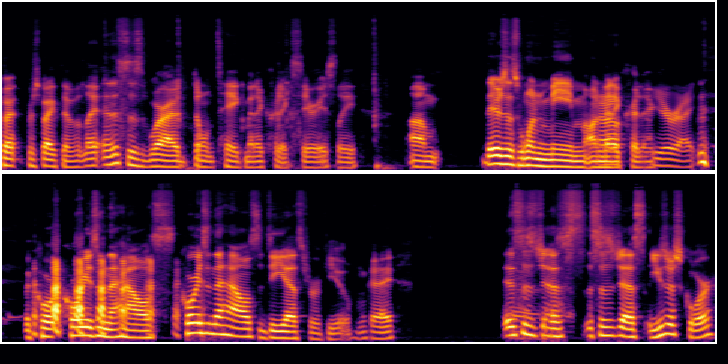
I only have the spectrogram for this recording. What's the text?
in perspective, like, and this is where I don't take Metacritic seriously. Um, there's this one meme on Oh, Metacritic. You're right. The Cor- Cory's in the house. Cory's in the house. DS review. Okay. This is Uh. just this is just user score.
